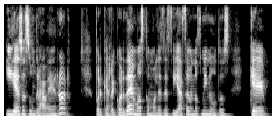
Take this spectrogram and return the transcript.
Y eso es un grave error, porque recordemos, como les decía hace unos minutos, que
